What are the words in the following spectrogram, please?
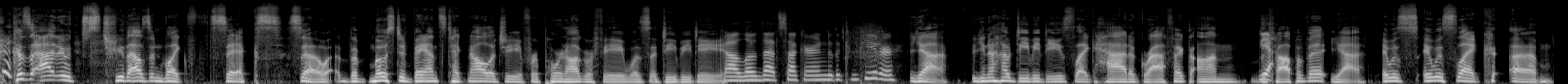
Because it. it's 2006 so the most advanced technology for pornography was a dvd Gotta load that sucker into the computer. yeah you know how dvds like had a graphic on the Yeah. top of it yeah it was it was like um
